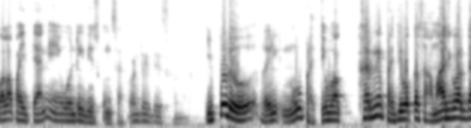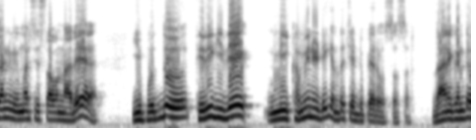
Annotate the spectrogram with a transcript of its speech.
కుల పైత్యాన్ని ఒంటికి తీసుకుంది సార్. ఒంటికి తీసుకున్నాం ఇప్పుడు నువ్వు ప్రతి ఒక్కరిని ప్రతి ఒక్క సామాజిక వర్గాన్ని విమర్శిస్తా ఉన్నారే ఈ పొద్దు తిరిగి ఇదే మీ కమ్యూనిటీకి ఎంత చెడ్డు పేరు వస్తుంది సార్? దానికంటే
